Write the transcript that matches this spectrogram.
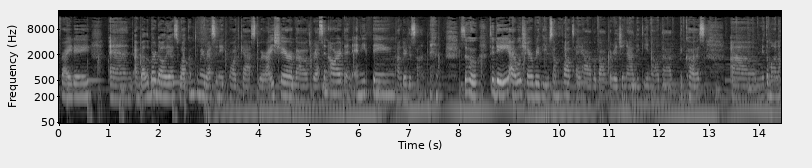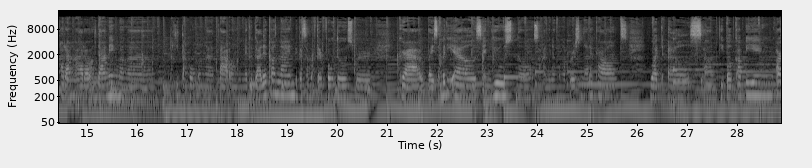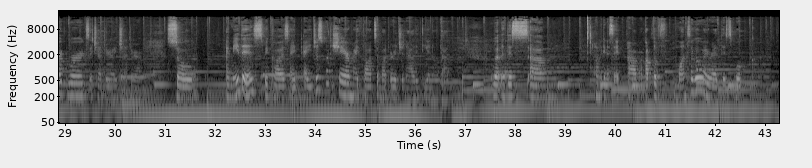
Friday, and I'm Bella Bardolias. Welcome to my Resonate podcast where I share about resin art and anything under the sun. so, today I will share with you some thoughts I have about originality and all that because um, nito mga nakaraang araw, ang daming mga nakita kong mga taong nagagalit online because some of their photos were grabbed by somebody else and used no sa kanilang mga personal accounts what else um, people copying artworks etc etc so i made this because I, I just want to share my thoughts about originality and all that. Well this um, how am i gonna say um, a couple of months ago i read this book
